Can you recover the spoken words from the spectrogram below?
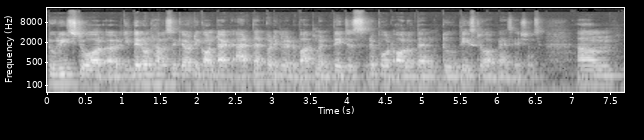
to reach to or uh, they don't have a security contact at that particular department they just report all of them to these two organizations. Um,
